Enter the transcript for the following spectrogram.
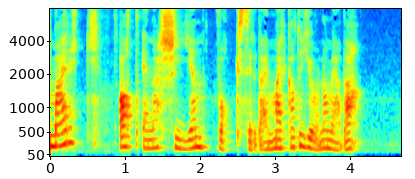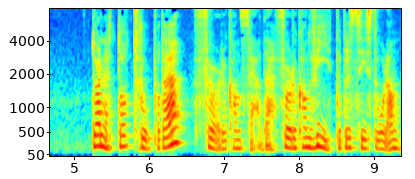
Merk at energien vokser i deg. Merk at det gjør noe med deg. Du er nødt til å tro på det før du kan se det, før du kan vite presist hvordan.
